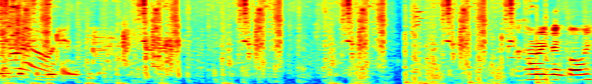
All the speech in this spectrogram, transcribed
这个很无敌。啊他认真高咩？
